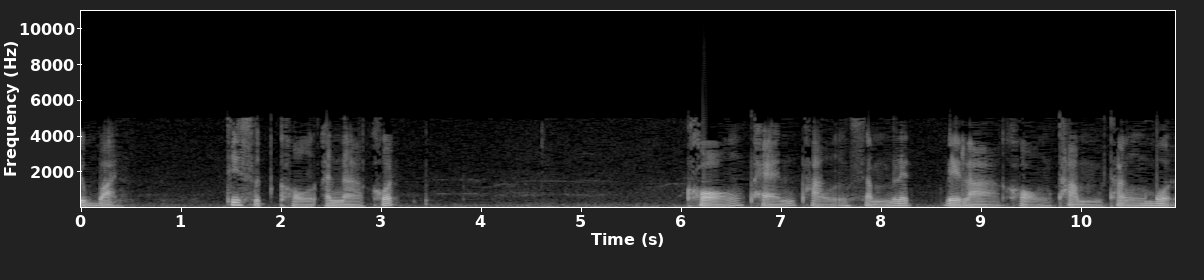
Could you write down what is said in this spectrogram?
จุบัน ที่สุดของอนาคต ของแผนผังสำเร็จเวลาของธรรมทั้งหมด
